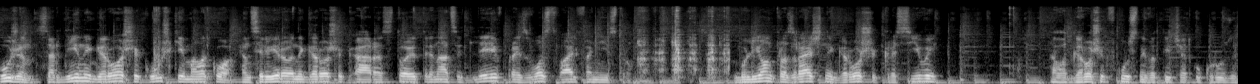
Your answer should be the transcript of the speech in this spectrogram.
Ужин. Сардины, горошек, ушки, молоко. Консервированный горошек Ара стоит 13 леев, производство Альфа Нистру. Бульон прозрачный, горошек красивый. А вот горошек вкусный, в отличие от кукурузы.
